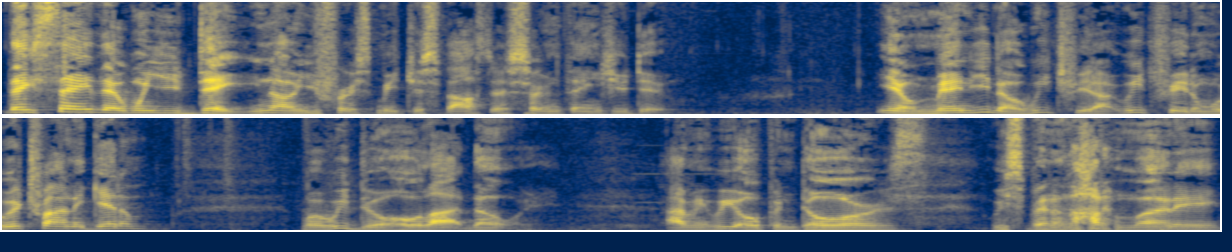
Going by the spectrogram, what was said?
they say that when you date, you know, when you first meet your spouse, there's certain things you do. You know, men, you know, we treat, we treat them, we're trying to get them, but we do a whole lot, don't we? I mean, we open doors, we spend a lot of money.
